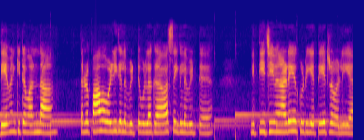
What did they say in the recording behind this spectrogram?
தேவன்கிட்ட வந்தால் தன்னோட பாவ வழிகளை விட்டு உலக ஆசைகளை விட்டு நித்திய ஜீவன் அடையக்கூடிய தேடுற வழியை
